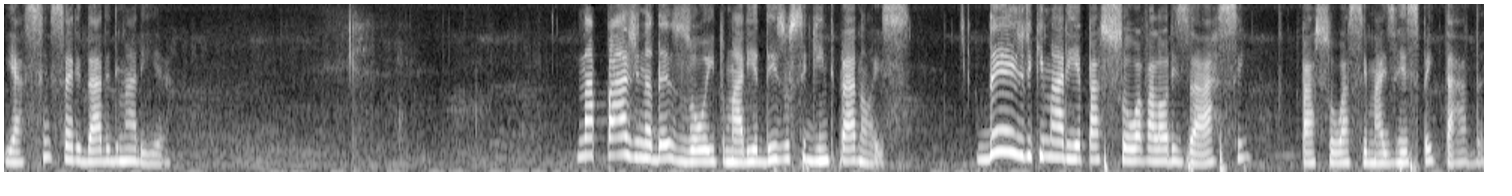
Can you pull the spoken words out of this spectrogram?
e a sinceridade de Maria. Na página 18, Maria diz o seguinte para nós: Desde que Maria passou a valorizar-se, passou a ser mais respeitada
